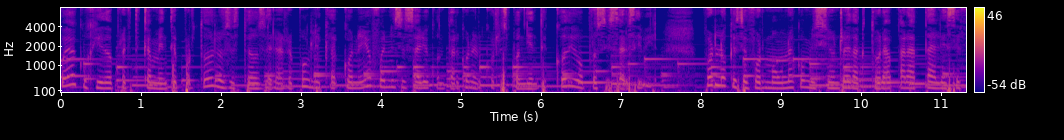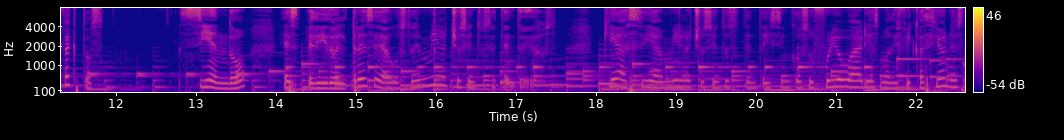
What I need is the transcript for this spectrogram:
fue acogido prácticamente por todos los estados de la República, con ello fue necesario contar con el correspondiente Código Procesal Civil, por lo que se formó una comisión redactora para tales efectos, siendo expedido el 13 de agosto de 1872 que hacia 1875 sufrió varias modificaciones,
